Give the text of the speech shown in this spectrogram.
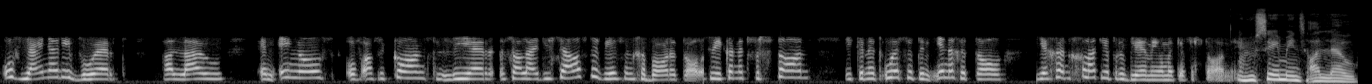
of jy nou die woord hallo in Engels of Afrikaans leer, sal hy dieselfde wees in gebaretaal. So jy kan dit verstaan, jy kan dit oorsit in enige taal. Jy gaan glad nie probleme hê om dit te verstaan nie. En hoe sê mense hallo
